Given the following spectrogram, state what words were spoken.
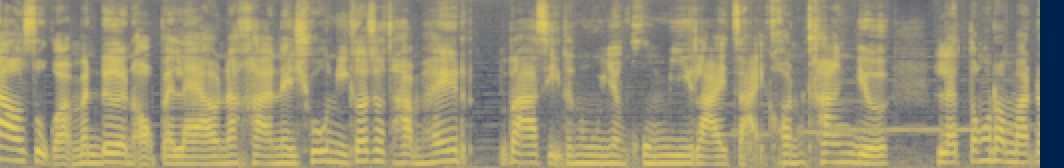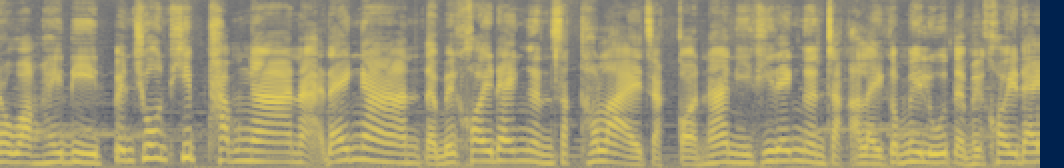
ดาวศุกร์อะมันเดินออกไปแล้วนะคะ ในช่วงนี้ก็จะทำให้ราศีธนูยังคงมีรายจ่ายค่อนข้างเยอะ และต้องระมัดระวังให้ดี เป็นช่วงที่ทำงานอะได้งาน แต่ไม่ค่อยได้เงินสักเท่าไหร่จากก่อนหน้านี้ที่ได้เงินจากอะไรก็ไม่รู้แต่ไม่ค่อยได้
